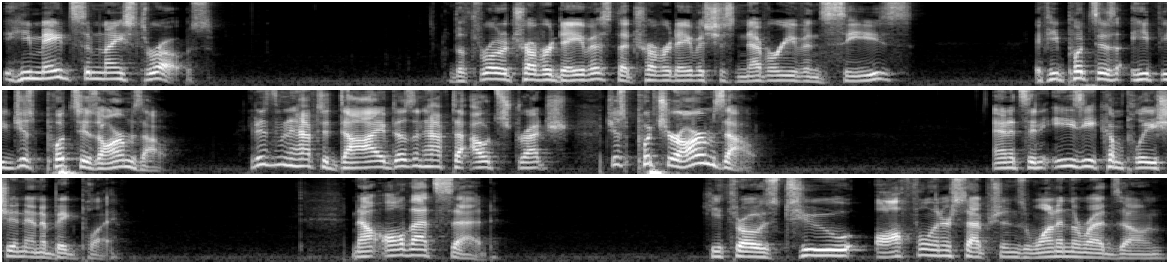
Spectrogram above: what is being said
he made some nice throws. the throw to Trevor Davis that Trevor Davis just never even sees. If he puts his if he just puts his arms out. He doesn't even have to dive, doesn't have to outstretch. Just put your arms out. And it's an easy completion and a big play. Now, all that said, he throws two awful interceptions, one in the red zone.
